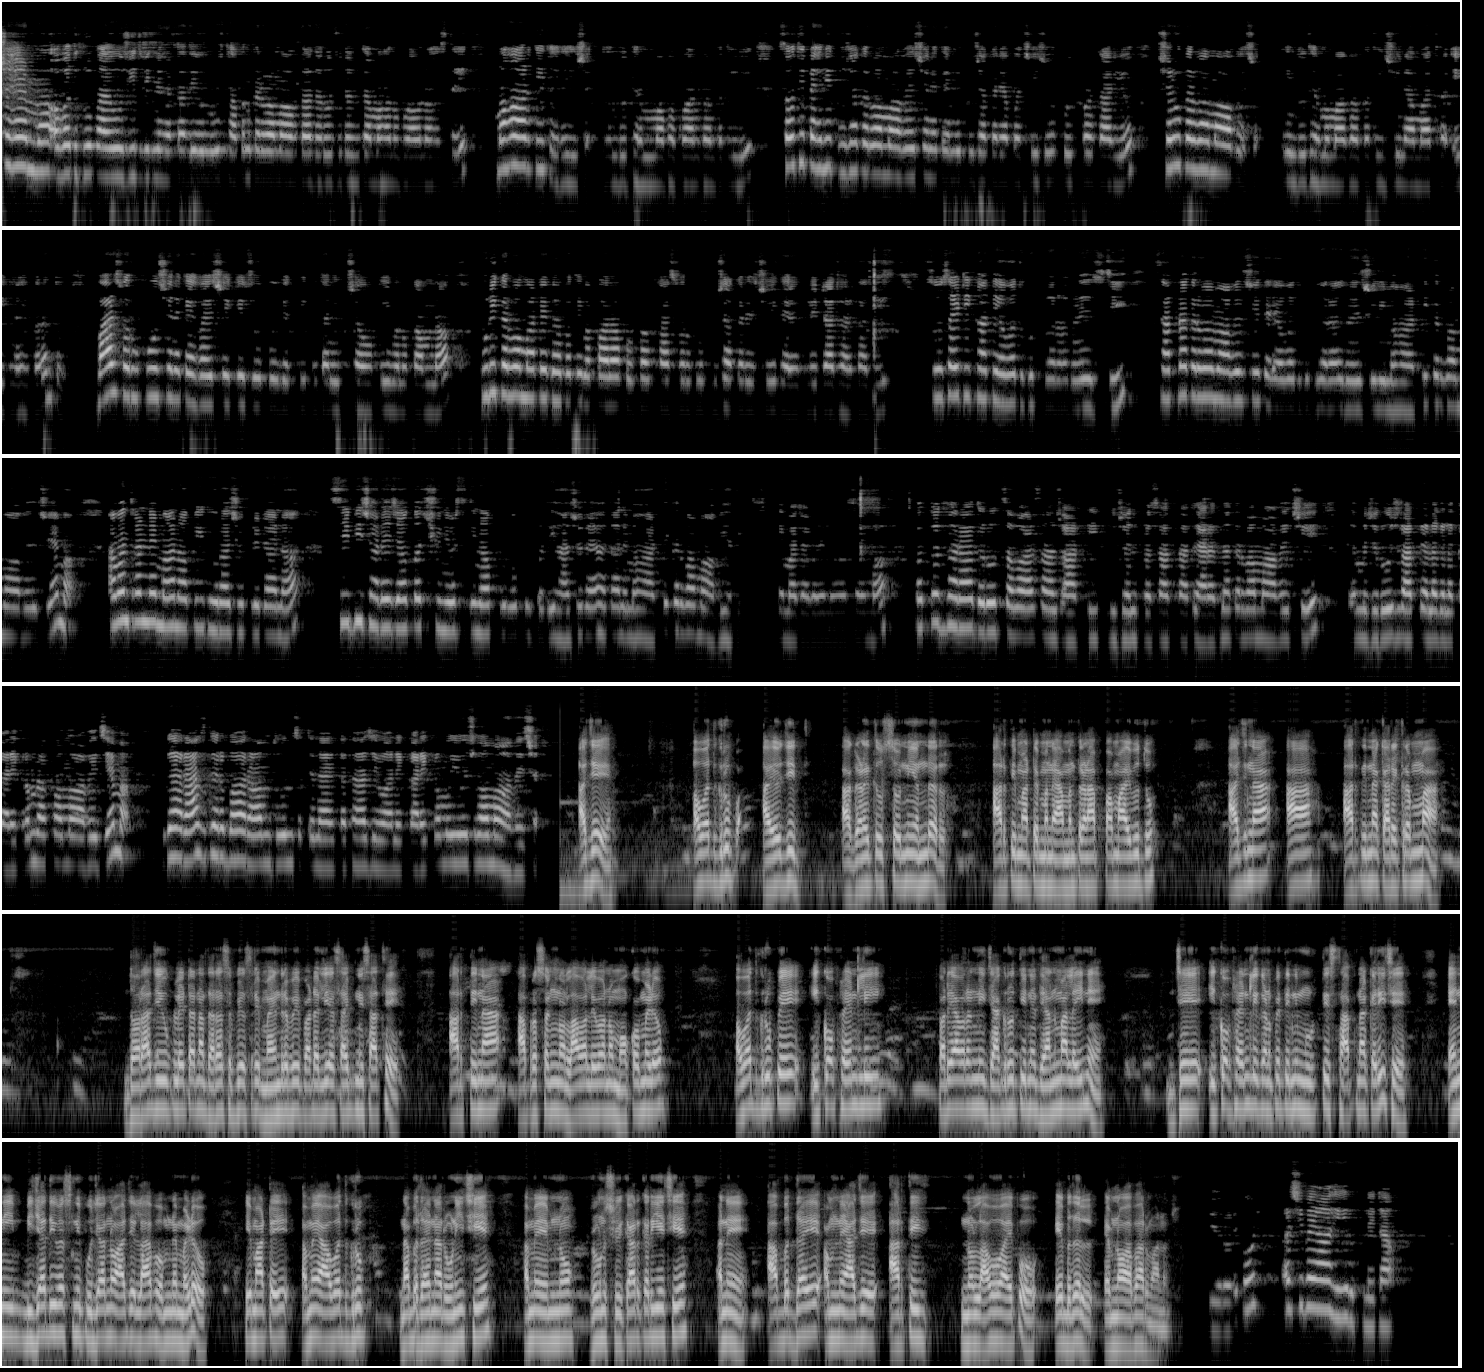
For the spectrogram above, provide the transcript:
શહેરમાં અવધ ગ્રુપ આયોજિત વિઘ્નહર્તા દેવનું સ્થાપન કરવામાં આવતા દરરોજ જુદા જુદા મહાનુભાવોના હસ્તે મહાઆરતી થઈ રહી છે. હિન્દુ ધર્મમાં ભગવાન ગણપતિની સૌથી પહેલી પૂજા કરવામાં આવે છે અને તેમની પૂજા કર્યા પછી જ કોઈ પણ કાર્ય શરૂ કરવામાં આવે છે. હિન્દુ ધર્મમાં ગણપતિજીના માત્ર એક નહીં, પરંતુ બાર સ્વરૂપો છે અને કહેવાય છે કે જો કોઈ વ્યક્તિ પોતાની ઈચ્છાઓ કે મનોકામના પૂરી કરવા માટે ગણપતિ બાપાના કોઈ પણ ખાસ સ્વરૂપની પૂજા કરે છે, ત્યારે ઉપલેટા દ્વારકાધીશ સોસાયટી ખાતે અવધ ગ્રુપ ગણેશજી સ્થાપના કરવામાં આવેલ છે. ત્યારે અવધ ગ્રુપ દ્વારા ગણેશજીની મહાઆરતી કરવામાં આવેલ છે. એમાં આમંત્રણને માન આપી ધોરાજી ઉપલેટાના સીબી જાડેજા કચ્છ યુનિવર્સિટીના પૂર્વ કુલપતિ હાજર રહ્યા હતા અને મહાઆરતી કરવામાં આવી હતી. તેમાં જાગરણ મહોત્સવમાં ભક્તો દ્વારા દરરોજ સવાર, સાંજ આરતી, પૂજન, પ્રસાદ સાથે આરાધના કરવામાં આવે છે. તેમજ રોજ રાત્રે અલગ અલગ કાર્યક્રમ રાખવામાં આવે જેમાં ગા- રાસ ગરબા રામધૂન, સત્યનારાયણ કથા જેવા અનેક કાર્યક્રમો યોજવામાં આવે છે. આજે અવધ ગ્રુપ આયોજિત આ ગણિત ઉત્સવની અંદર આરતી માટે મને આમંત્રણ આપવામાં આવ્યું હતું. આજના આ આરતીના કાર્યક્રમમાં ધોરાજી ઉપલેટાના ધારાસભ્ય શ્રી મહેન્દ્રભાઈ પાડલિયા સાહેબની સાથે આરતીના આ પ્રસંગનો લાવા લેવાનો મોકો મળ્યો. અવધ ગ્રુપે ઇકો ફ્રેન્ડલી પર્યાવરણની જાગૃતિને ધ્યાનમાં લઈને જે ઇકો ફ્રેન્ડલી ગણપતિની મૂર્તિ સ્થાપના કરી છે, એની બીજા દિવસની પૂજાનો આજે લાભ અમને મળ્યો. એ માટે અમે આ ગ્રુપના બધાના ઋણી છીએ. અમે એમનો ઋણ સ્વીકાર કરીએ છીએ અને આ બધાએ અમને આજે આરતીનો લાભો આપ્યો. એ બદલ એમનો આભાર માનું છું. રિપોર્ટ અર્શિભાઈ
